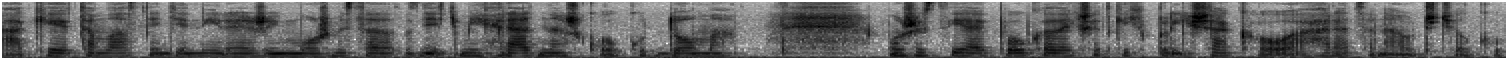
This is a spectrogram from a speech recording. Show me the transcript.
aký je tam vlastne denný režim. Môžeme sa s deťmi hrať na škôlku doma. Môže si aj poukladať všetkých plíšakov a hrať sa na učiteľku.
